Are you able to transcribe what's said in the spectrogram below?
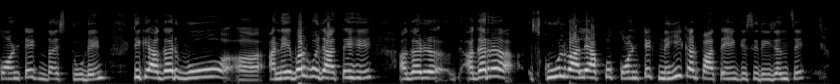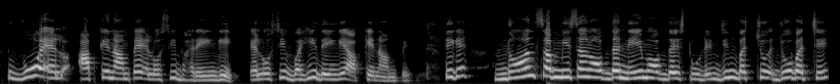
contact the student ठीक है? अगर वो अनेबल uh, हो जाते हैं अगर अगर स्कूल वाले आपको कॉन्टेक्ट नहीं कर पाते हैं किसी रीजन से तो वो एल, आपके नाम पे एलओसी भरेंगे। एलओसी वही देंगे आपके नाम पे ठीक है? Non submission of the name of the student जिन बच्चों, जो बच्चे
